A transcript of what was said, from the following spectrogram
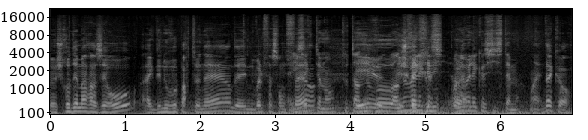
Euh, je redémarre à zéro avec des nouveaux partenaires, des nouvelles façons de faire. Exactement, tout un, nouveau, un, nouvel, écosystème. D'accord.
